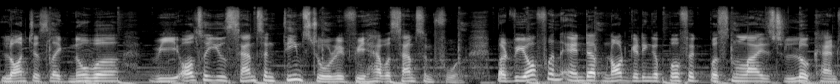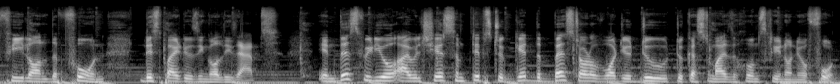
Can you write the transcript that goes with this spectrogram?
launchers like Nova. We also use Samsung Theme Store if we have a Samsung phone. But we often end up not getting a perfect personalized look and feel on the phone despite using all these apps. In this video, I will share some tips to get the best out of what you do to customize the home screen on your phone.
